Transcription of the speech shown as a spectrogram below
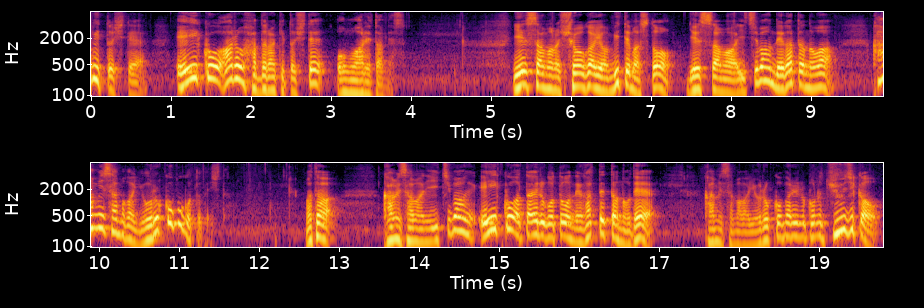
びとして栄光ある働きとして思われたんです。イエス様の生涯を見てますとイエス様は一番願ったのは神様が喜ぶことでした。また神様に一番栄光を与えることを願ってたので神様が喜ばれるこの十字架を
